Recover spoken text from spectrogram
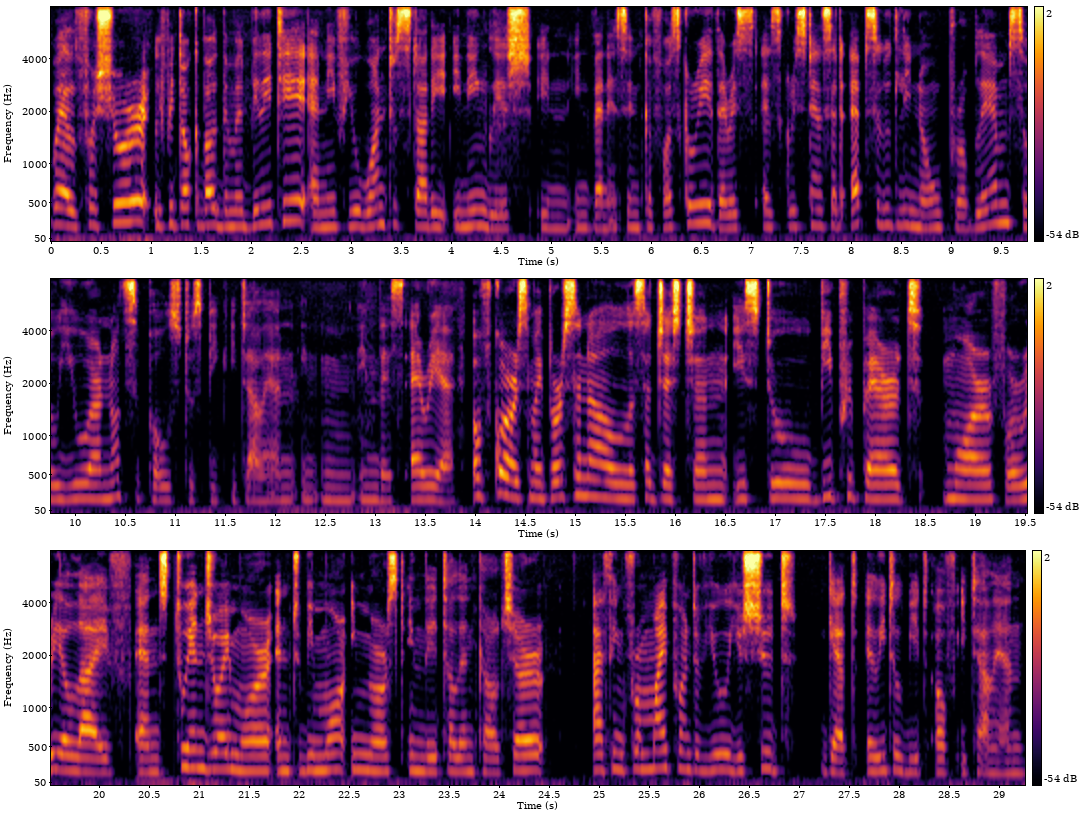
Well, for sure, if we talk about the mobility and if you want to study in English in, in Venice, in Ca' Foscari, there is, as Christian said, absolutely no problem. So you are not supposed to speak Italian in, in, in this area. Of course, my personal suggestion is to be prepared more for real life and to enjoy more and to be more immersed in the Italian culture. I think, from my point of view, you should get a little bit of Italian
